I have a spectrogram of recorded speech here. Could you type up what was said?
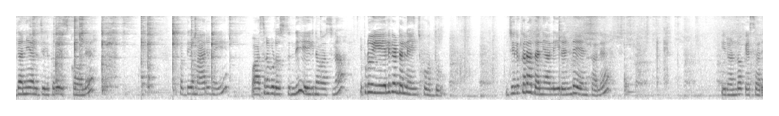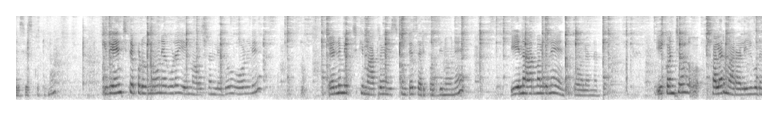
ధనియాల జీలకర్ర వేసుకోవాలి. కొద్దిగా మారినాయి. వాసన కూడా వస్తుంది వేగిన వాసన. ఇప్పుడు ఈ ఎల్లిగడ్డలు వేయించుకోవద్దు. జీలకర్ర ధనియాలు ఈ రెండే వేయించాలి. ఈ రెండు ఒకేసారి వేసేసుకుంటున్నా. ఇది వేయించితే ఇప్పుడు నూనె కూడా ఏం అవసరం లేదు. ఓన్లీ ఎండుమిర్చికి మాత్రమే వేసుకుంటే సరిపోద్ది నూనె. ఈ నార్మల్గానే వేయించుకోవాలన్నట్టు. ఈ కొంచెం కలర్ మారాలి. ఇవి కూడా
